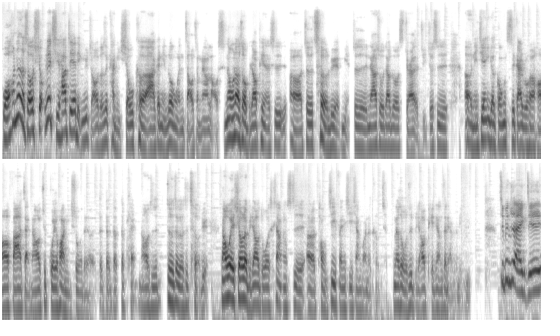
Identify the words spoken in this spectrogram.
我那个时候修，因为其他这些领域主要都是看你修课啊，跟你论文找怎么样老师。那我那时候比较偏的是呃，就是策略面，就是人家说叫做 strategy，就是呃，你今天一个公司该如何好好发展，然后去规划你说的的的的的 plan，然后就是就是这个是策略。然后我也修了比较多像是呃统计分析相关的课程。那时候我是比较偏向这两个领域。这边就来直接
